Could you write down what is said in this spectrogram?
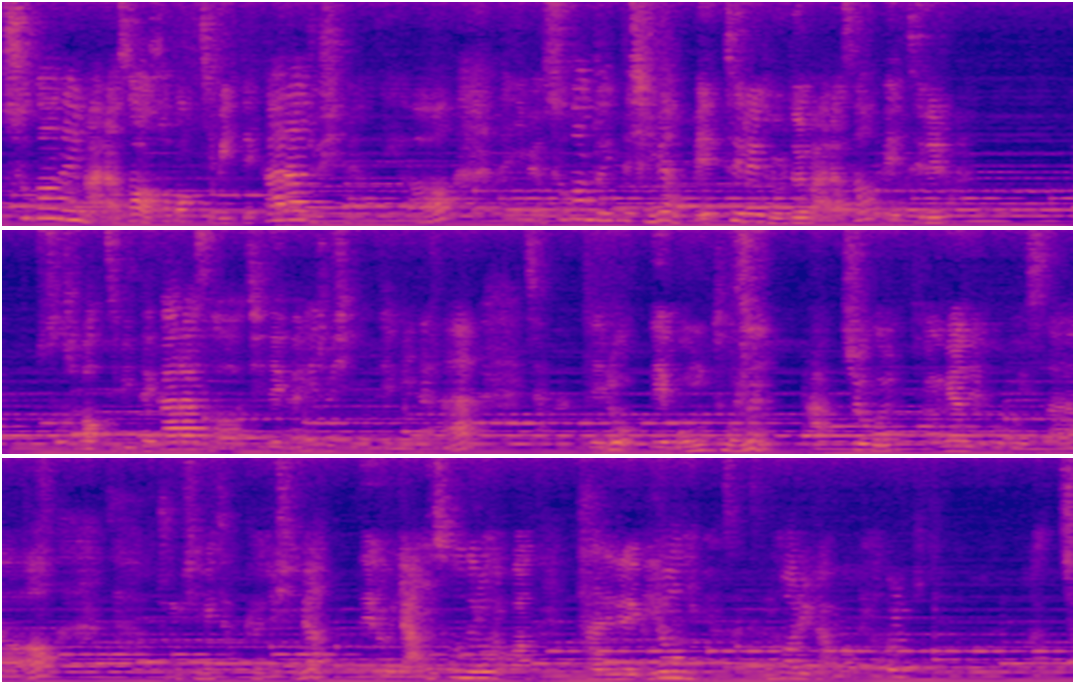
수건을 말아서 허벅지 밑에 깔아주시면 돼요. 아니면 수건도 힘드시면 매트를 돌돌 말아서 매트를 수- 허벅지 밑에 깔아서 진행을 해주시면 됩니다. 자, 그대로 내 몸통은 앞쪽을 정면을 보고 있어요. 자, 중심이 잡혀주시면 그대로 양손으로 한번 다리를 밀어내면서 등 허리를 한번 펴볼게요. 그렇죠.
